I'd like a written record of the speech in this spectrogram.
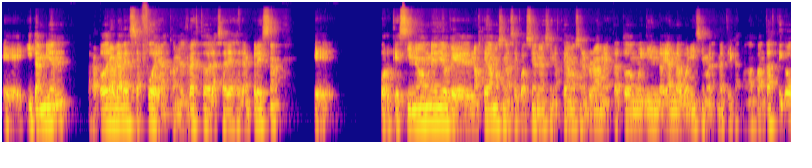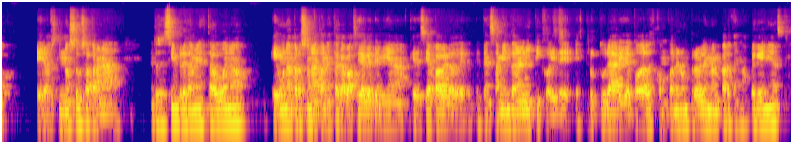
Eh, y también para poder hablar hacia afuera con el resto de las áreas de la empresa, porque si no, medio que nos quedamos en las ecuaciones y nos quedamos en el programa y está todo muy lindo y anda buenísimo, las métricas nos dan fantástico, pero no se usa para nada. Entonces siempre también está bueno que una persona con esta capacidad que tenía, que decía Pablo, de pensamiento analítico y de estructurar y de poder descomponer un problema en partes más pequeñas,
